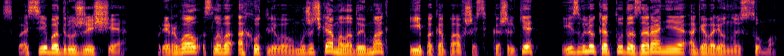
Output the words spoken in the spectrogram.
Спасибо, дружище. Прервал слова охотливого мужичка молодой маг и, покопавшись в кошельке, извлек оттуда заранее оговоренную сумму.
